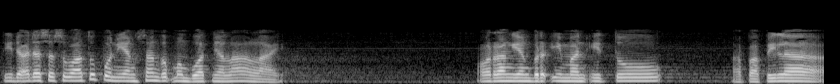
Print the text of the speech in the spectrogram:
Tidak ada sesuatu pun yang sanggup membuatnya lalai. Orang yang beriman itu apabila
